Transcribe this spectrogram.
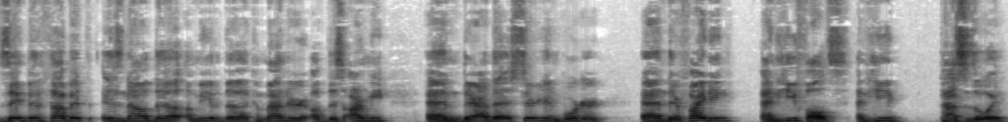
Zayd bin Thabit is now the Amir, the commander of this army, and they're at the Syrian border, and they're fighting, and he falls, and he passes away.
